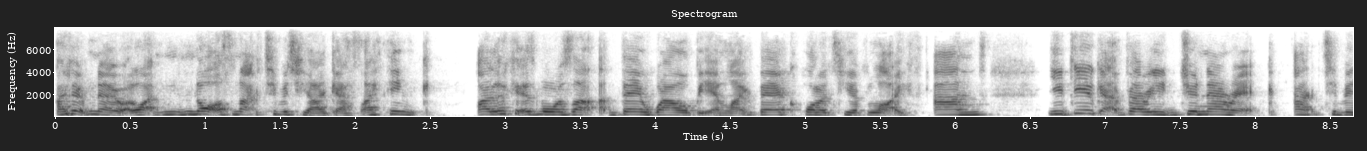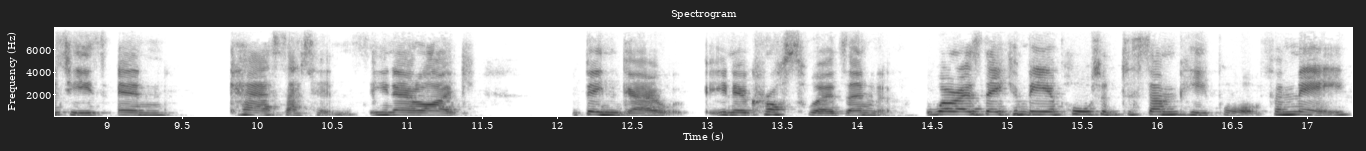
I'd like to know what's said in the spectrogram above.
I don't know, like not as an activity, I guess. I think I look at it as more as like their well-being, like their quality of life. And you do get very generic activities in care settings, you know, like bingo, you know, crosswords and whereas they can be important to some people, for me,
